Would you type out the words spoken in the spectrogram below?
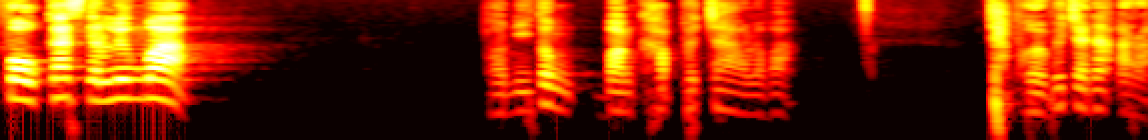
โฟกัสกันเรื่องว่า ตอนนี้ต้องบังคับพระเจ้าแล้วว่า จะเผยพระชนะอะไร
